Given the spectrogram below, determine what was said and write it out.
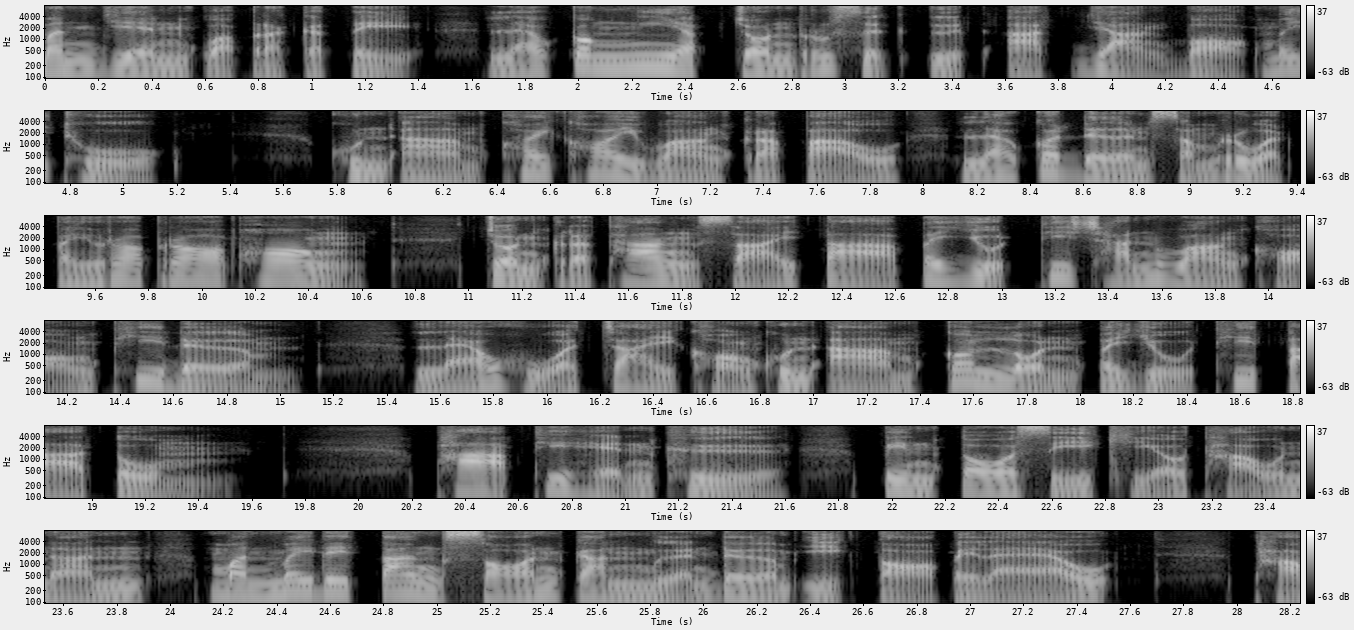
มันเย็นกว่าปกติ แล้วก็เงียบจนรู้สึกอึดอัดอย่างบอกไม่ถูก คุณอามค่อยๆ วางกระเป๋า แล้วก็เดินสำรวจไปรอบๆห้อง จนกระทั่งสายตาไปหยุดที่ชั้นวางของพี่เดิม แล้วหัวใจของคุณอามก็หล่นไปอยู่ที่ตาตุ่ม ภาพที่เห็นคือ ปิ่นโตสีเขียวเถานั้น มันไม่ได้ตั้งซ้อนกันเหมือนเดิมอีกต่อไปแล้ว เถา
